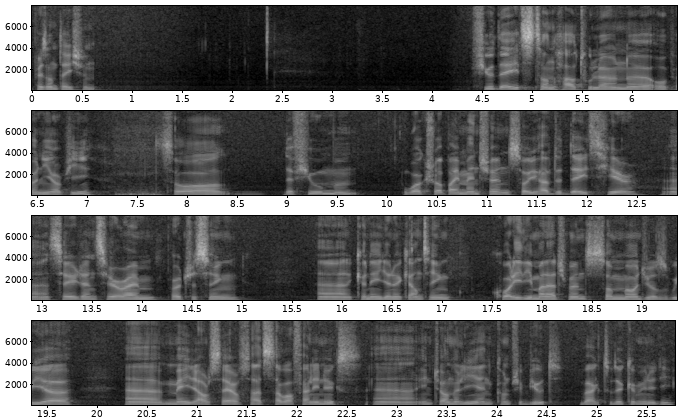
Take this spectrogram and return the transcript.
presentation. Few dates on how to learn uh, OpenERP. So the few workshop I mentioned. So you have the dates here: uh, Sage and CRM, purchasing, uh, Canadian accounting, quality management. Some modules we uh, uh, made ourselves at Savoir-Faire Linux uh, internally and contribute back to the community.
